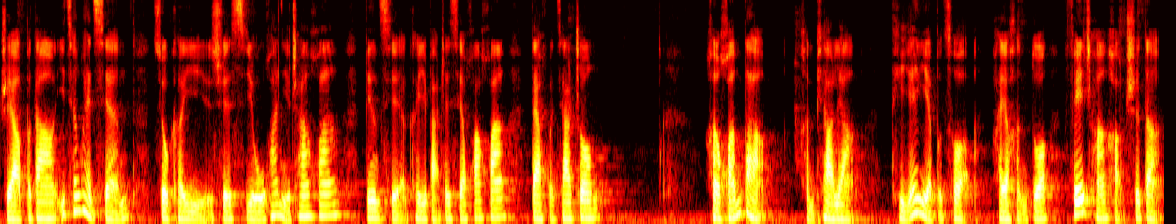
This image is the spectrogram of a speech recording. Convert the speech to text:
只要不到一千块钱，就可以学习无花泥插花，并且可以把这些花花带回家中，很环保，很漂亮，体验也不错，还有很多非常好吃的。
